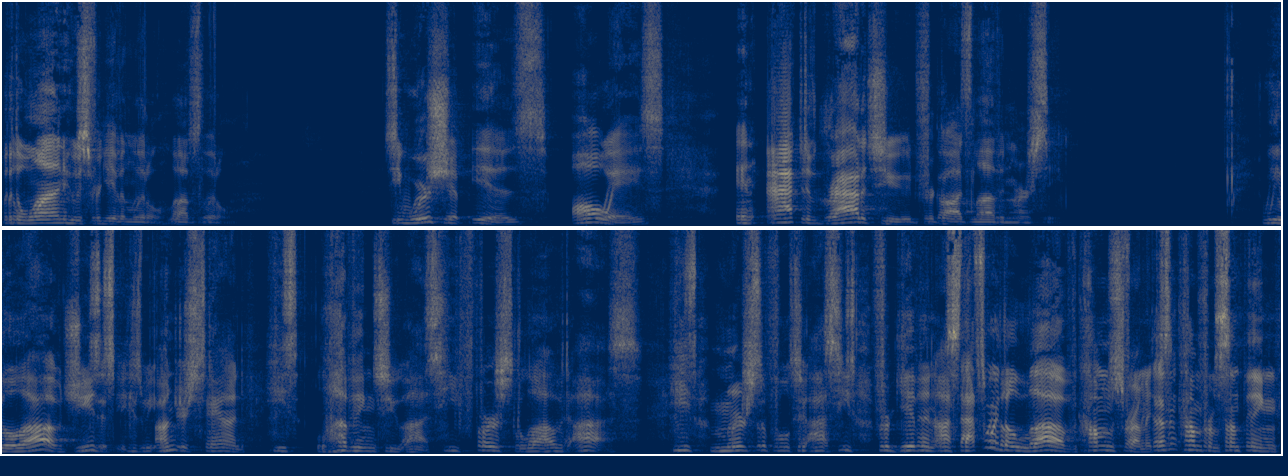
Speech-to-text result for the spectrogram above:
But the one who's forgiven little loves little. See, worship is always an act of gratitude for God's love and mercy. We love Jesus because we understand He's loving to us. He first loved us. He's merciful to us. He's forgiven us. That's where the love comes from. It doesn't come from something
